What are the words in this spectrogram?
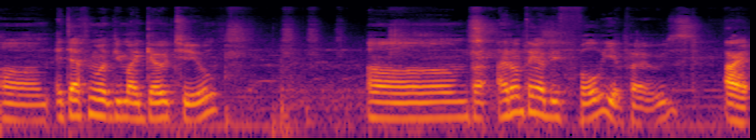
Um, it definitely wouldn't be my go-to. Um, but I don't think I'd be fully opposed. All right,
